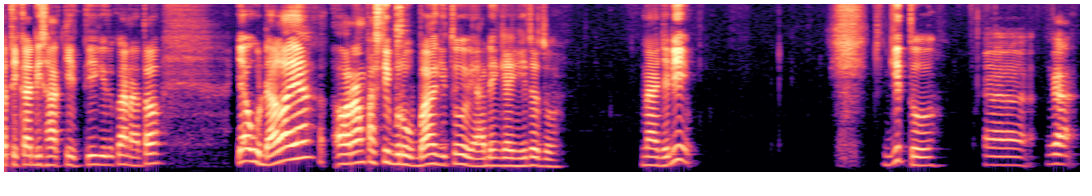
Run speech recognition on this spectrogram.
ketika disakiti gitu kan? Atau ya udahlah ya orang pasti berubah gitu. Ya ada yang kayak gitu tuh. Nah jadi gitu. Uh, nggak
